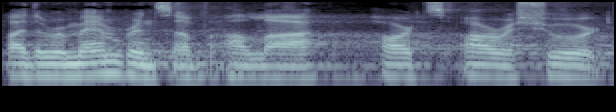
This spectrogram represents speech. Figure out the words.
by the remembrance of Allah, hearts are assured.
